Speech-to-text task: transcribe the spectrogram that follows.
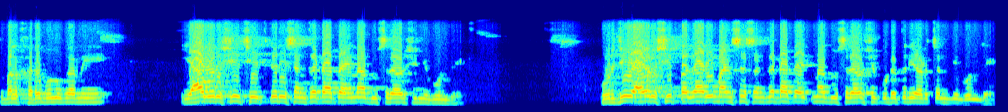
तुम्हाला खरं बोलू का मी? यावर्षी शेतकरी संकटात आहे ना दुसऱ्या वर्षी निघून जाईल. पुढची यावर्षी पगारी माणसं संकटात आहेत ना दुसऱ्या वर्षी कुठेतरी अडचण निघून जाईल.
